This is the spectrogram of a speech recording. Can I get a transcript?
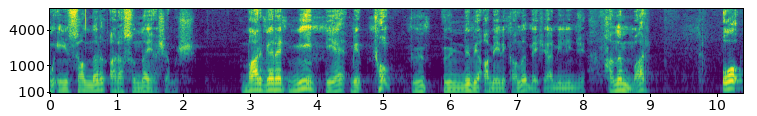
bu insanların arasında yaşamış. Margaret Mead diye bir çok büyük ünlü bir Amerikalı beşer bilimci hanım var. O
